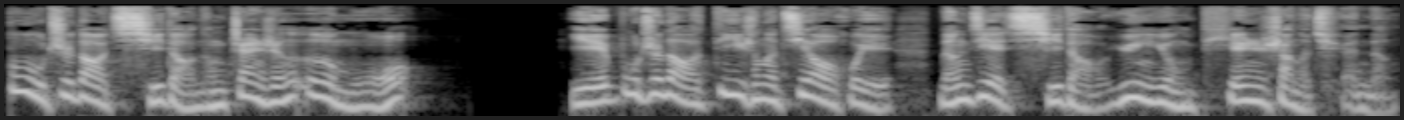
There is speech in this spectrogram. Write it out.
不知道祈祷能战胜恶魔，也不知道地上的教会能借祈祷运用天上的全能。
